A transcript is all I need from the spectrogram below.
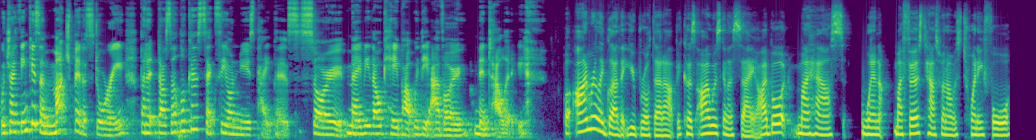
which I think is a much better story, but it doesn't look as sexy on newspapers. So maybe they'll keep up with the Avo mentality. Well, I'm really glad that you brought that up because I was going to say I bought my house when my first house when I was 24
